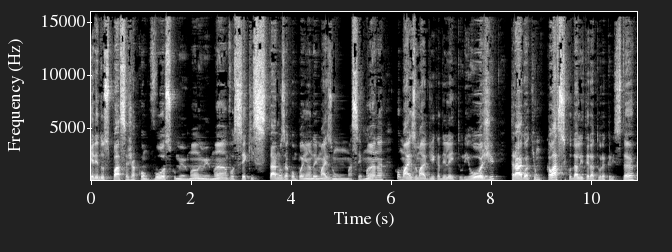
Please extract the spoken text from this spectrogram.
Queridos, paz seja convosco, meu irmão e minha irmã, você que está nos acompanhando em mais uma semana com mais uma dica de leitura. E hoje trago aqui um clássico da literatura cristã,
